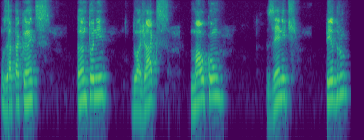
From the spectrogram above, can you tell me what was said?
Os atacantes, Anthony, do Ajax, Malcolm, Zenit, Pedro,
